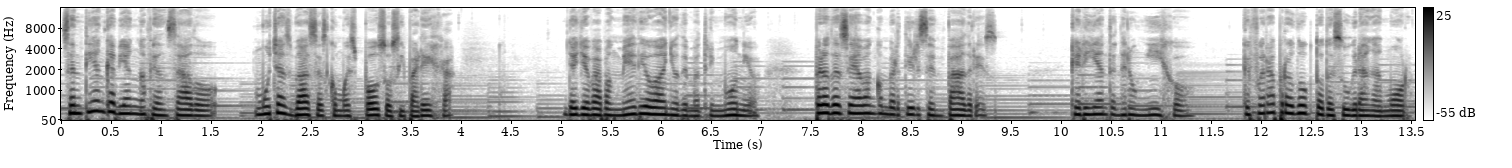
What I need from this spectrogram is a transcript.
Sentían que habían afianzado muchas bases como esposos y pareja. Ya llevaban medio año de matrimonio, pero deseaban convertirse en padres. Querían tener un hijo que fuera producto de su gran amor.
